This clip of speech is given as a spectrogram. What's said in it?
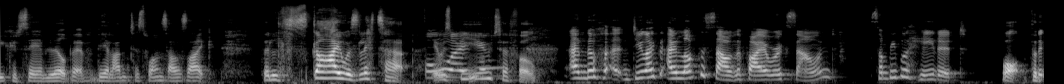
you could see a little bit of the Atlantis ones. I was like, the sky was lit up. it Oh, was I know. beautiful. And the uh, do you like? I love the sound, the fireworks sound. Some people hate it, What the, The-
